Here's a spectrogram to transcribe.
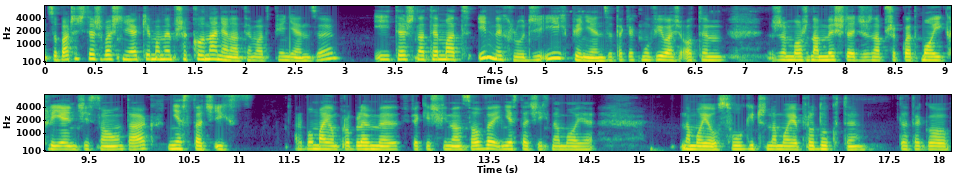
Zobaczyć też właśnie, jakie mamy przekonania na temat pieniędzy i też na temat innych ludzi i ich pieniędzy. Tak jak mówiłaś o tym, że można myśleć, że na przykład moi klienci są, tak, nie stać ich albo mają problemy jakieś finansowe i nie stać ich na moje, na moje usługi czy na moje produkty. Dlatego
